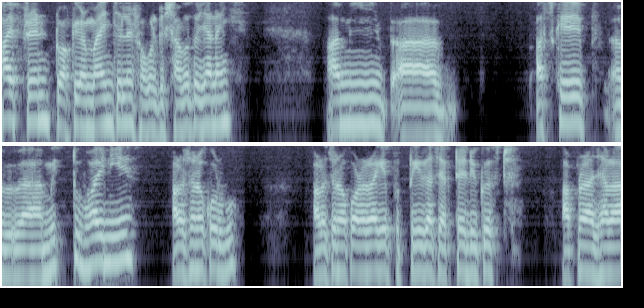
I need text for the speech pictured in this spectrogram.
Hi friend talk your mind channel সকলকে স্বাগত জানাই। আমি আজকে মৃত্যু ভয় নিয়ে আলোচনা করব। আলোচনা করার আগে প্রত্যেকের কাছে একটাই রিকোয়েস্ট আপনারা যারা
